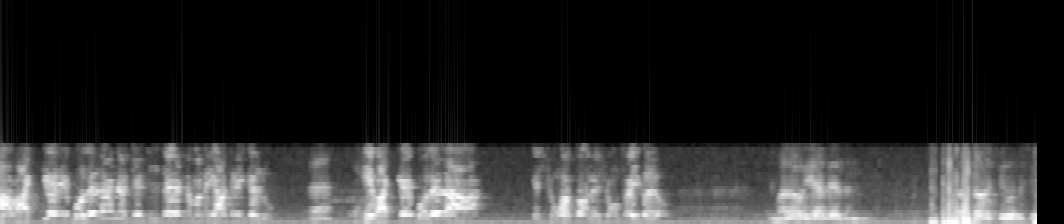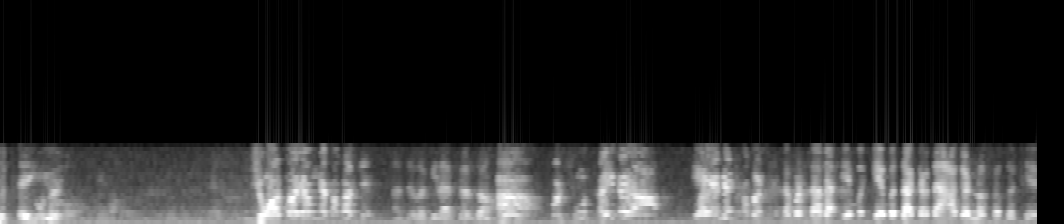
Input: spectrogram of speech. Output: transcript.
આ વાક્ય એ બોલેલા ને તે દિવસે એટલે મને યાદ રહી ગયેલું. એ વાક્ય એ બોલેલા કે શું હતો ને શું થઈ ગયો? મને યાદ રહે હતો શું શું થઈ ગયું? શું હતો એ અમને ખબર છે. વકીલાત કરતો. હા પણ શું થઈ ગયા એને ખબર છે. પણ દાદા એ એ બધા કરતા આગળનો શબ્દ છે.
